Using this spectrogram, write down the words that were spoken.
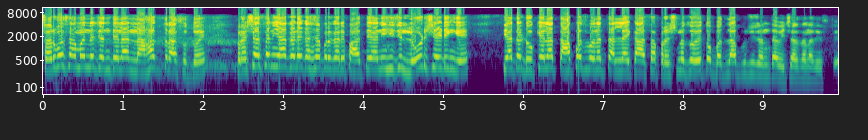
सर्वसामान्य जनतेला नाहक त्रास होतोय. प्रशासन याकडे कशा प्रकारे पाहते? आणि ही जी लोड शेडिंग आहे ती आता डोक्याला तापच बनत चाललाय का असा प्रश्न जो आहे तो बदलापूरची जनता विचारताना दिसते.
